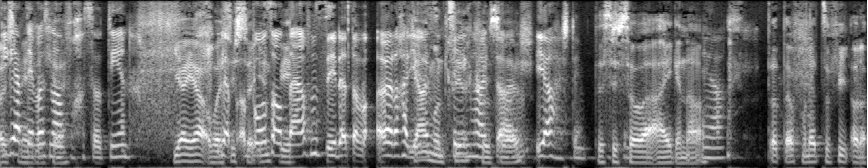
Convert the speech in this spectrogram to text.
ich glaube, die was einfach so dienen. Ja, ja, aber ich es ist so irgendwie... dürfen sie nicht, aber, oder halt, ja, sie kriegen halt, ähm, ja, stimmt. Das, das ist stimmt. so ein eigener. Ja. da darf man nicht so viel, oder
